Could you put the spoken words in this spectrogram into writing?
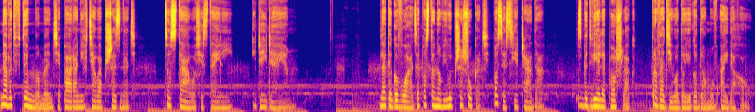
Nawet w tym momencie para nie chciała przyznać, co stało się z Taylor i JJ'em. Dlatego władze postanowiły przeszukać posesję Chada. Zbyt wiele poszlak prowadziło do jego domu w Idaho.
